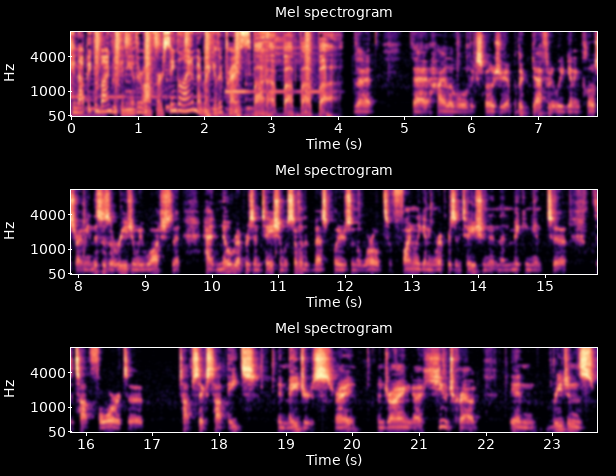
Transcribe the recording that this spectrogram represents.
Cannot be combined with any other offer. Single item at regular price. Ba-da-ba-ba-ba. that that high level of exposure yet, but they're definitely getting closer. I mean, this is a region we watched that had no representation with some of the best players in the world to finally getting representation and then making it to the top four to top six, top eights in majors, right? And drawing a huge crowd in regions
